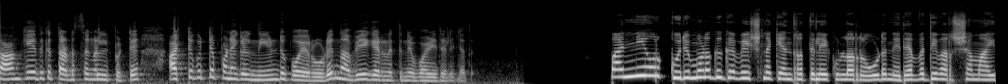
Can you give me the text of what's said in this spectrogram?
സാങ്കേതിക തടസ്സങ്ങളിൽപ്പെട്ട് അറ്റകുറ്റപ്പണികൾ നീണ്ടുപോയ റോഡ് നവീകരണത്തിന് വഴിതെളിഞ്ഞത്. പന്നിയൂർ കുരുമുളക് ഗവേഷണ കേന്ദ്രത്തിലേക്കുള്ള റോഡ് നിരവധി വർഷമായി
